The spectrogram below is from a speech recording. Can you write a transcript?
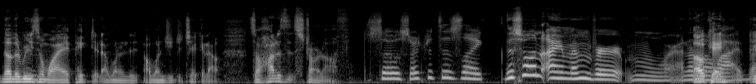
Another reason why I picked it, I wanted to, I wanted you to check it out. So how does it start off? So it starts with this like this one I remember more. I don't Okay, know why, but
